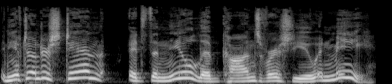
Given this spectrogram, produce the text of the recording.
And you have to understand it's the neolib versus you and me.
